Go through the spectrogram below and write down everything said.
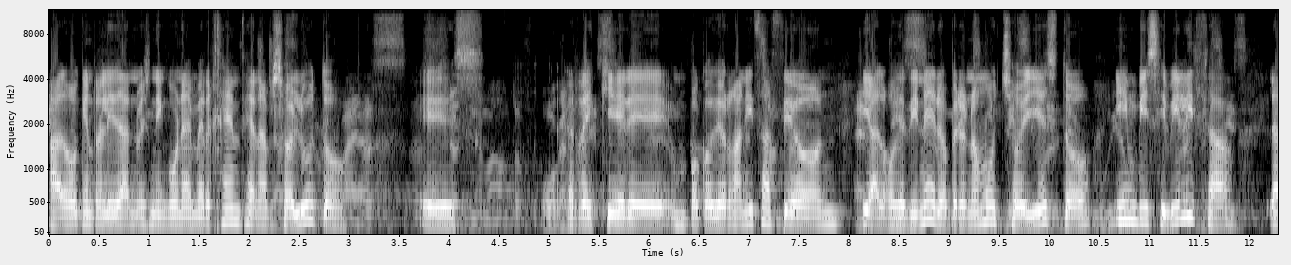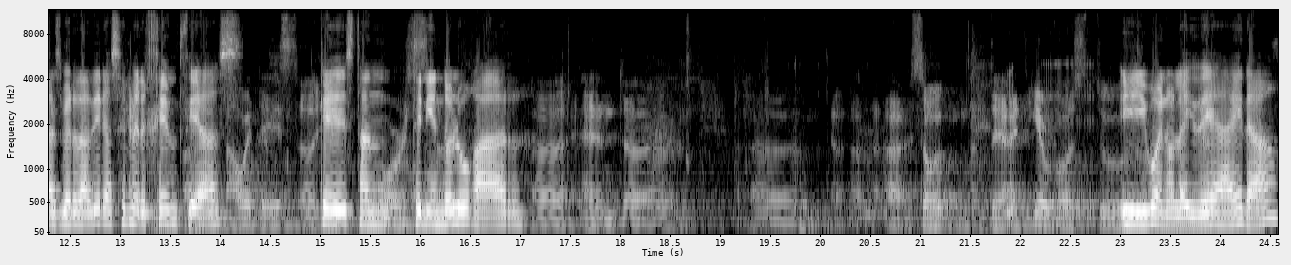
algo que en realidad no es ninguna emergencia en absoluto. Es, requiere un poco de organización y algo de dinero, pero no mucho. Y esto invisibiliza las verdaderas emergencias que están teniendo lugar y bueno, la idea era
